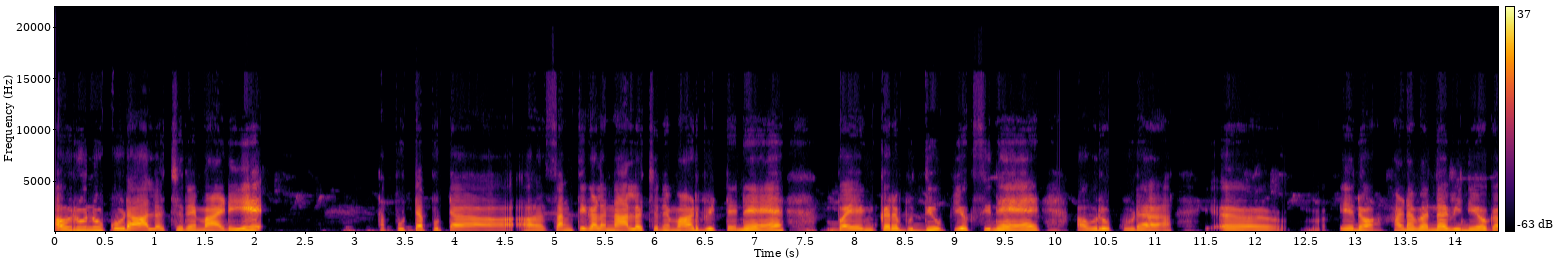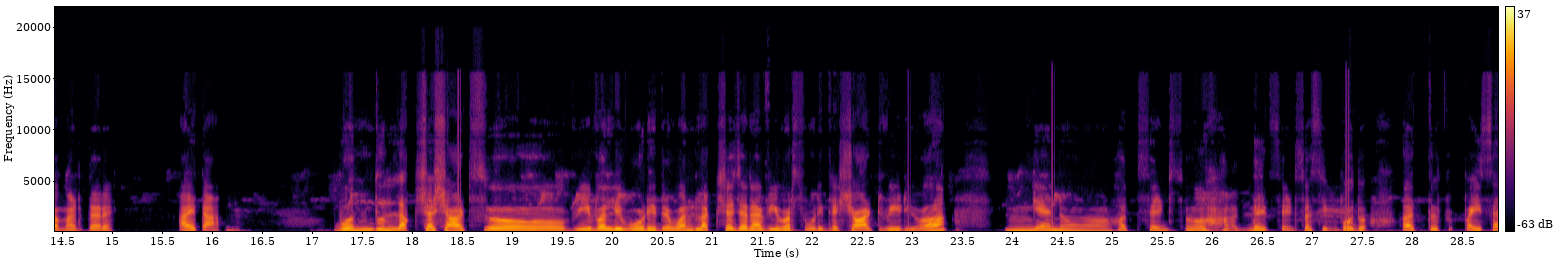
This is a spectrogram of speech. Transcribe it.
ಅವರೂ ಕೂಡ ಆಲೋಚನೆ ಮಾಡಿ, ಪುಟ್ಟ ಪುಟ್ಟ ಸಂಗತಿಗಳನ್ನು ಆಲೋಚನೆ ಮಾಡಿಬಿಟ್ಟೇನೆ ಭಯಂಕರ ಬುದ್ಧಿ ಉಪಯೋಗಿಸಿನೇ ಅವರು ಕೂಡ ಏನು ಹಣವನ್ನು ವಿನಿಯೋಗ ಮಾಡ್ತಾರೆ. ಆಯಿತಾ? ಒಂದು ಲಕ್ಷ ಶಾರ್ಟ್ಸ್ ವ್ಯೂವಲ್ಲಿ ಓಡಿದ್ರೆ, ಒಂದು ಲಕ್ಷ ಜನ ವ್ಯೂವರ್ಸ್ ಓಡಿದ್ರೆ ಶಾರ್ಟ್ ವಿಡಿಯೋ ಏನು ಹತ್ತು ಸೆಂಟ್ಸು ಹದಿನೈದು ಸೆಂಟ್ಸು ಸಿಗ್ಬೋದು. ಹತ್ತು ಪೈಸಾ,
